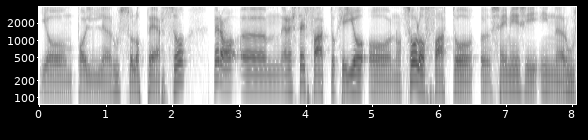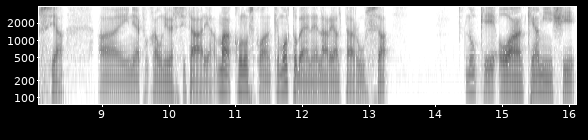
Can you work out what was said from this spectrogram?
io un po' il russo l'ho perso, però ehm, resta il fatto che io ho, non solo ho fatto eh, sei mesi in Russia, uh, in epoca universitaria, ma conosco anche molto bene la realtà russa, nonché ho anche amici,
